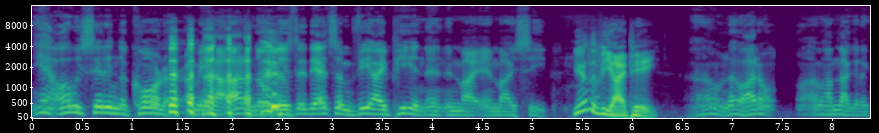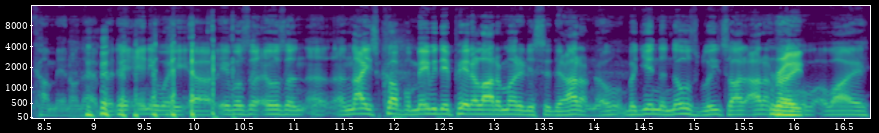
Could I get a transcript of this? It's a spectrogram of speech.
Yeah, always sit in the corner. I mean, I, I don't know. There's, they had some VIP in, in, in my in my seat. You're the VIP. I don't know. I don't. I'm- I'm not going to comment on that. But anyway, uh, it was a, it was a, a, a nice couple. Maybe they paid a lot of money to sit there. I don't know. But you're in the nosebleed, so I, I don't Right. know why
